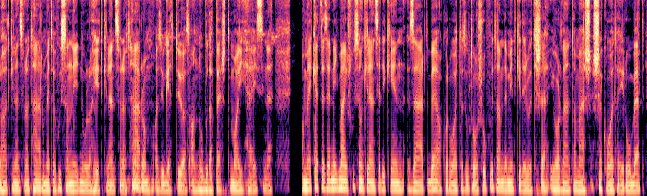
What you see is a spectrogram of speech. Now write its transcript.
06 95 3, illetve 24 07 95 3, az ügető az Annó Budapest mai helyszíne amely 2004. május 29-én zárt be, akkor volt az utolsó futam, de mint kiderült se Jordán Tamás, se Koltai Róbert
